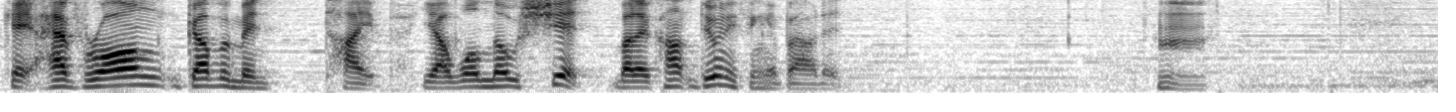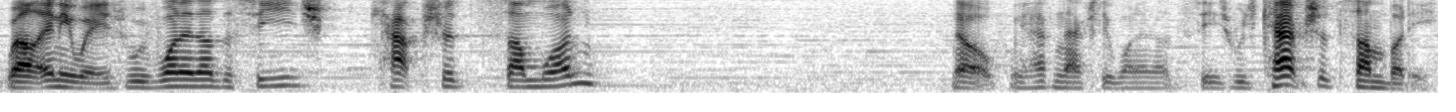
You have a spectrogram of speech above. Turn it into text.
Okay, I have wrong government type. Yeah, well, no shit, but I can't do anything about it. Hmm. Well, anyways, we've won another siege, captured someone. No, we haven't actually won another siege. We captured somebody.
